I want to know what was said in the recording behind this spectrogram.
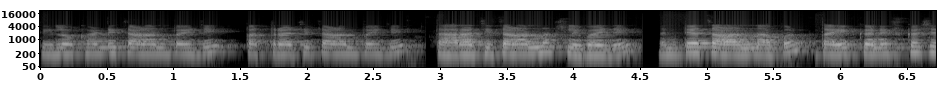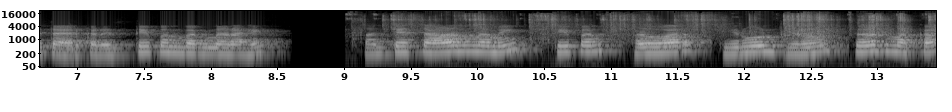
ती लोखंडी चाळण पाहिजे पत्राची चाळण पाहिजे ताराची चाळण नसली पाहिजे. आणि त्या चाळांना आपण आता एक कणीस कसे तयार करायचे ते पण बघणार आहे. आणि त्या चाळांना मी ते पण हळूवार फिरवून फिरवून सहज मक्का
